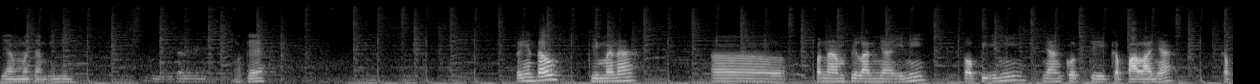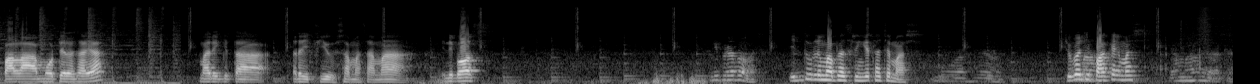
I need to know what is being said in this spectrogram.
yang macam ini. Hmm. Oke. Pengen tahu gimana eh, penampilannya ini? Topi ini nyangkut di kepalanya, kepala model saya. Mari kita review sama-sama. Ini bos, Ini berapa mas? itu 15 ringgit saja mas. Murahnya. Coba Mahal. dipakai mas. Yang mahal ada.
